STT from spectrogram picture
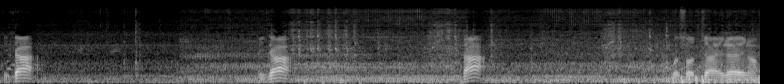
พี่ก้าพี่ก้าจ้าบ่สนใจเลยเนาะ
